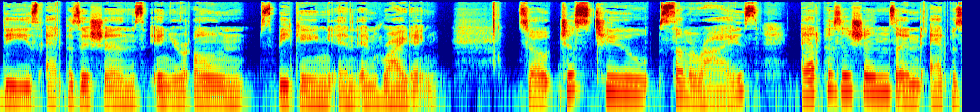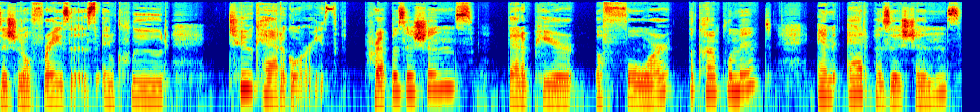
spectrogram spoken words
these adpositions in your own speaking and, and writing. So, just to summarize, Adpositions and adpositional phrases include two categories prepositions that appear before the complement and adpositions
